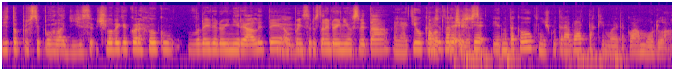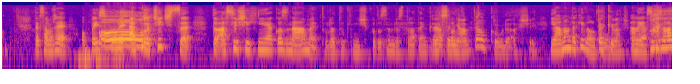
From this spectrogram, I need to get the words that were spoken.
že to prostě pohladí, že se člověk jako na chvilku odejde do jiné reality Hmm. a úplně se dostane do jiného světa. A já ti ukážu A tady ještě si. jednu takovou knížku, která byla taky moje taková modla. Tak samozřejmě o Pejskovi a Oh. kočičce, to asi všichni jako známe, tuhle tu knížku, to jsem dostala tenkrát Já jsem od- měla velkou dáši. Já mám taky velkou. Taky máš Ale já jsem vzala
